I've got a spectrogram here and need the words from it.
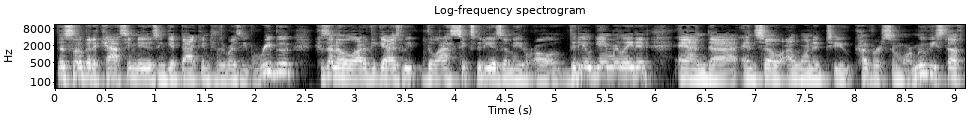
this little bit of casting news and get back into the Resident Evil reboot because I know a lot of you guys. We the last six videos I made were all video game related, and uh, and so I wanted to cover some more movie stuff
